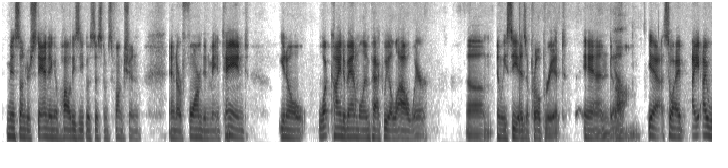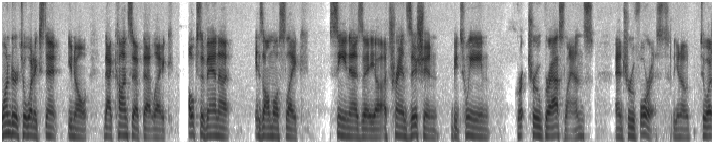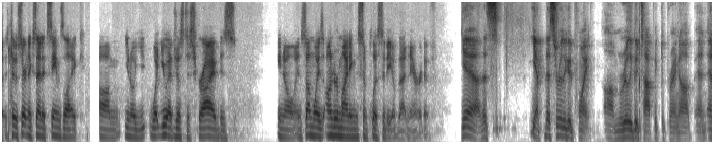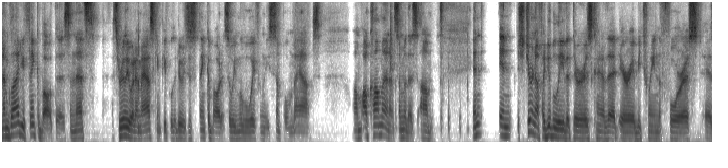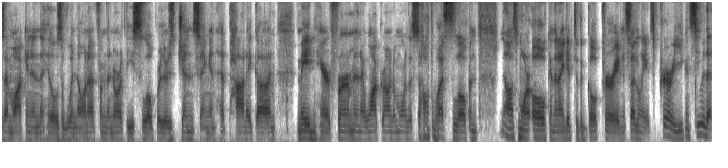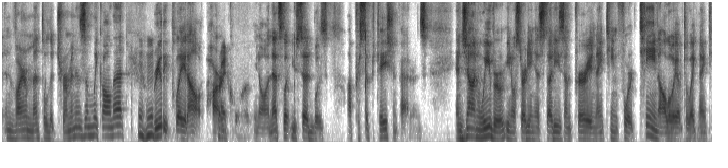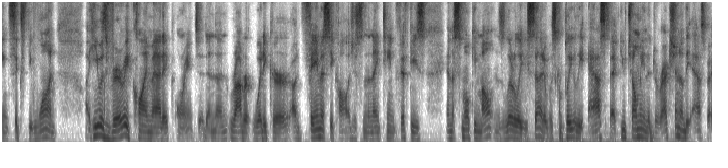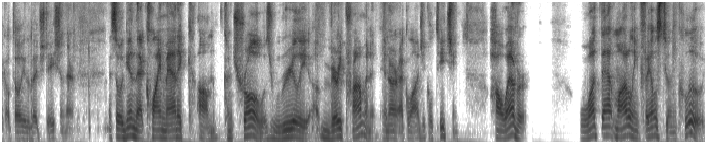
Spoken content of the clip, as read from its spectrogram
misunderstanding of how these ecosystems function and are formed and maintained, you know, what kind of animal impact we allow where um, and we see as appropriate. and yeah. um yeah so I, I i wonder to what extent you know that concept that like oak savanna is almost like seen as a a transition between gr- true grasslands and true forests you know to a to a certain extent it seems like um you know you, what you had just described is you know in some ways undermining the simplicity of that narrative. Yeah that's yeah that's a really good point. Um, really good topic to bring up and and i'm glad you think about this and that's that's really what i'm asking people to do is just think about it so we move away from these simple maps. Um, i'll comment on some of this. Um, and and sure enough, I do believe that there is kind of that area between the forest as I'm walking in the hills of Winona from the northeast slope where there's ginseng and hepatica and maidenhair fern. And I walk around to more of the southwest slope and now it's more oak. And then I get to the goat prairie and suddenly it's prairie. You can see where that environmental determinism, we call that, mm-hmm. really played out hardcore, right. you know, and that's what you said was uh, precipitation patterns and John Weaver, you know, starting his studies on prairie in 1914 all the way up to like 1961, uh, he was very climatic oriented. And then Robert Whittaker, a famous ecologist in the 1950s in the Smoky Mountains, literally said it was completely aspect. You tell me the direction of the aspect, I'll tell you the vegetation there. And so again, that climatic um, control was really uh, very prominent in our ecological teaching. However, what that modeling fails to include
